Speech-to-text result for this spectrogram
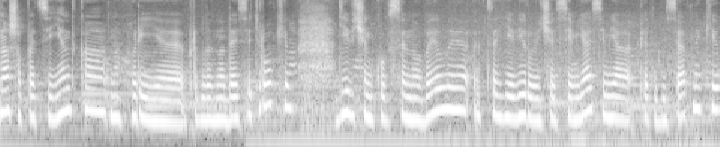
Наша пацієнтка вона хворіє приблизно 10 років. Дівчинку всиновили. Це є віруюча сім'я, сім'я п'ятидесятників.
